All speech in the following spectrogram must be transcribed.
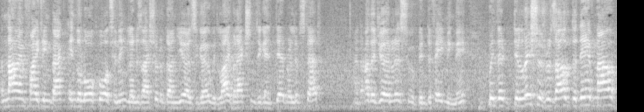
And now I'm fighting back in the law courts in England, as I should have done years ago, with libel actions against Deborah Lipstadt, and other journalists who have been defaming me, with the delicious result that they have now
